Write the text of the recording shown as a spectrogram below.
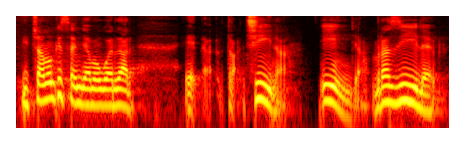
diciamo che se andiamo a guardare eh, tra Cina, India, Brasile,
